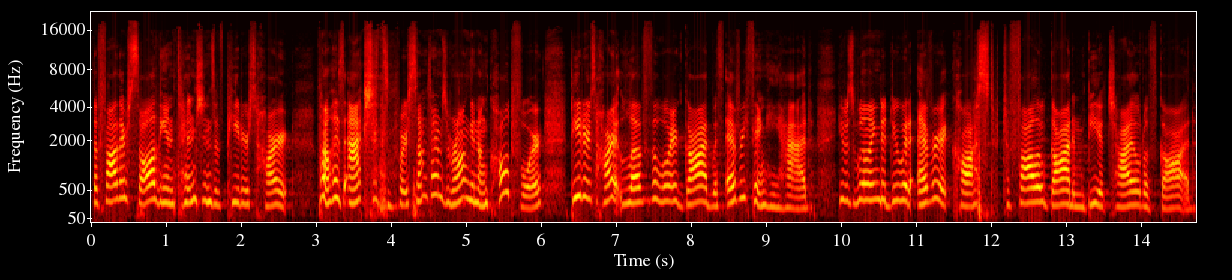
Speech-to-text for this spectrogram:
The Father saw the intentions of Peter's heart while his actions were sometimes wrong and uncalled for, Peter's heart loved the Lord God with everything he had. He was willing to do whatever it cost to follow God and be a child of God.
